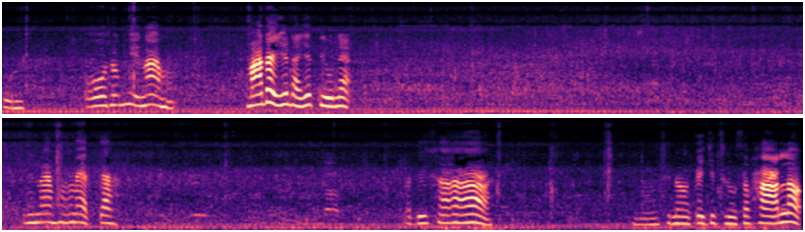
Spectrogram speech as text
คุณ โอ้ทั้งพี่น้ำมาได้ยังไงยายติวเนี่ย นี่น้ำห้งแมทจ้ะสวัสดีค่ะพี่น้องใกล้จะถึงสะพานแล้ว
